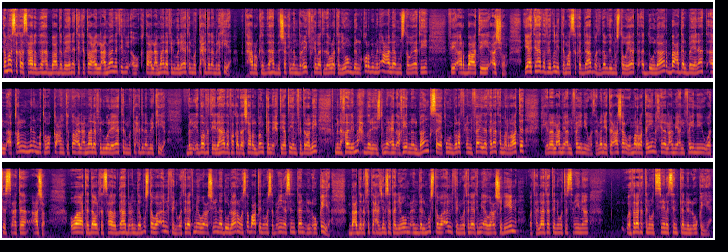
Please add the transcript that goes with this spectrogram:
تماسك أسعار الذهب بعد بيانات قطاع العمالة في أو قطاع العمالة في الولايات المتحدة الأمريكية. بتحرك الذهب بشكل ضعيف خلال تداولة اليوم بالقرب من أعلى مستوياته في أربعة أشهر. يأتي هذا في ظل تماسك الذهب وتذبذب مستويات الدولار بعد البيانات الأقل من المتوقع عن قطاع العمالة في الولايات المتحدة الأمريكية. بالإضافة إلى هذا فقد أشار البنك الاحتياطي الفيدرالي من خلال محضر اجتماعه الأخير أن البنك سيقوم برفع الفائدة ثلاث مرات خلال العام 2018 ومرتين خلال العام 2019 وتداولت أسعار الذهب عند مستوى 1320 دولار و77 سنتا للأوقية. بعد أن افتتح جلسة اليوم عند المستوى 1320 و93 و93 سنتا للأوقية.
